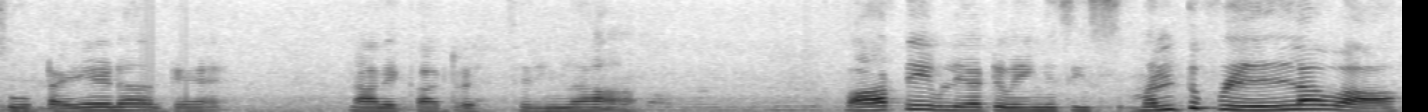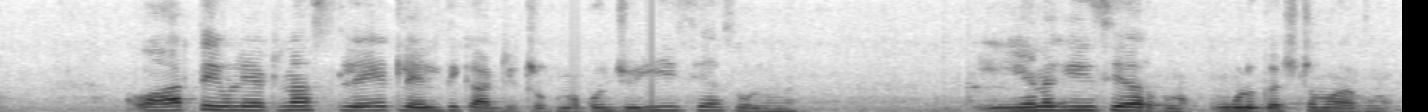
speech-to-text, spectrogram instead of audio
ஸோ டயர்டாக இருக்கேன். நாளைக்கு காட்டுறேன். சரிங்களா? வார்த்தை விளையாட்டு வைங்க சிஸ் மந்த்து ஃபுல்லாவா வார்த்தை விளையாட்டுனா ஸ்லேட்டில் எழுதி காட்டிகிட்டு இருக்கணும். கொஞ்சம் ஈஸியாக சொல்லுங்கள் எனக்கு ஈஸியாக இருக்கணும். உங்களுக்கு கஷ்டமாக இருக்கணும்.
